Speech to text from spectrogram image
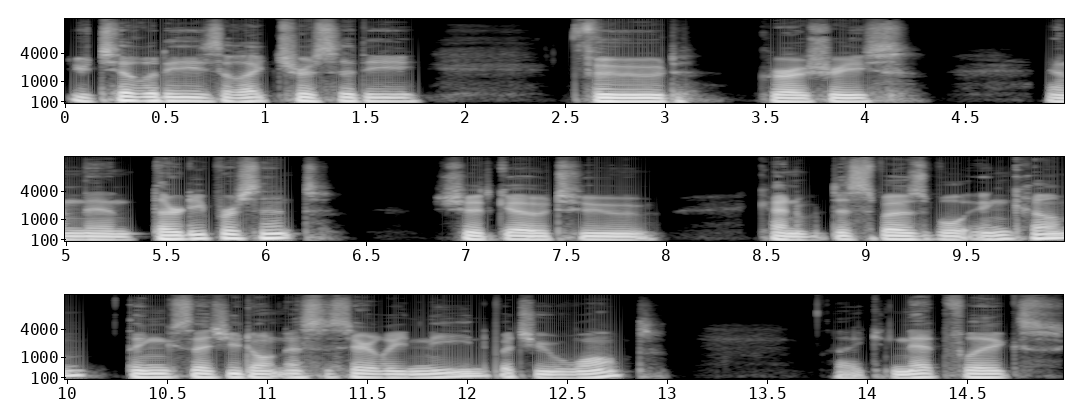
utilities, electricity, food, groceries. And then 30% should go to kind of disposable income, things that you don't necessarily need, but you want, like Netflix,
